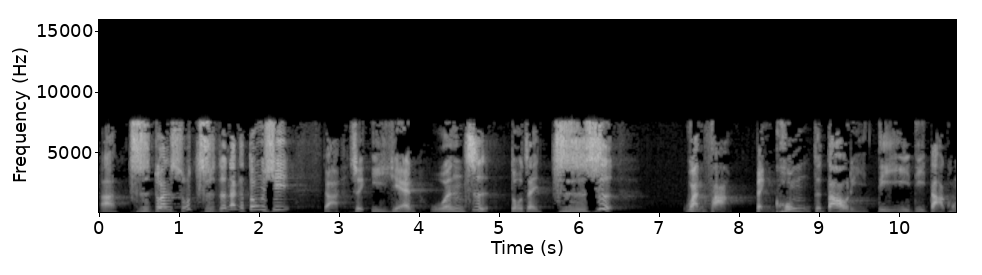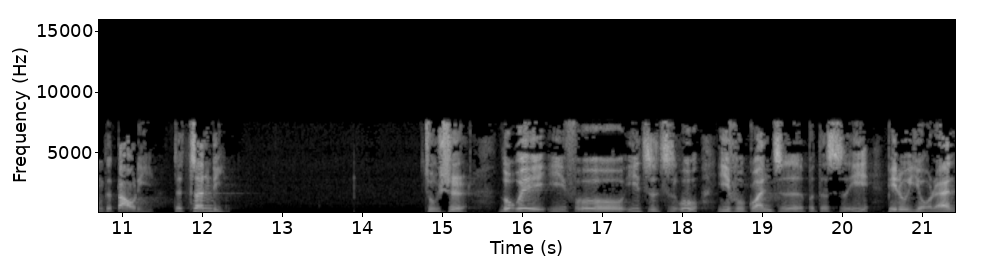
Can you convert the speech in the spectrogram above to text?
啊，指端所指的那个东西啊，所以语言文字都在指示万法本空的道理，第一地大空的道理的真理。注释。如为一夫一子子物，一夫观之不得实意。譬如有人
